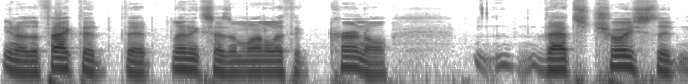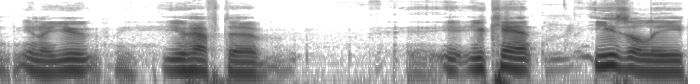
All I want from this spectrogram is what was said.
you know, the fact that that Linux has a monolithic kernel, that's choice that you know you you have to. You, you can't easily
